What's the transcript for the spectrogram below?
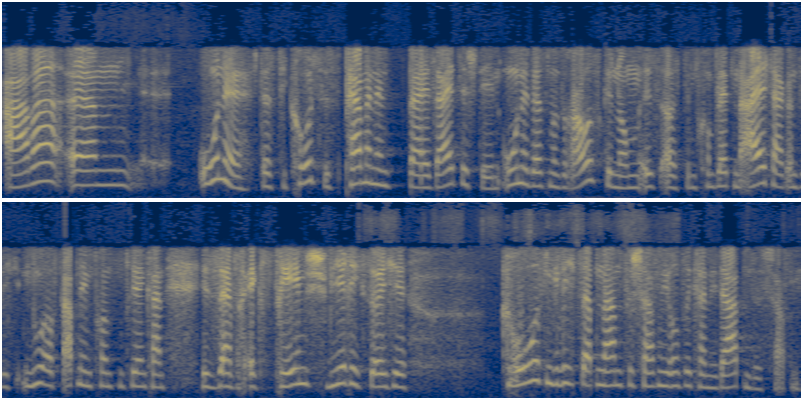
Aber ähm, ohne dass die Coaches permanent beiseite stehen, ohne dass man so rausgenommen ist aus dem kompletten Alltag und sich nur aufs Abnehmen konzentrieren kann, ist es einfach extrem schwierig, solche großen Gewichtsabnahmen zu schaffen, wie unsere Kandidaten das schaffen.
